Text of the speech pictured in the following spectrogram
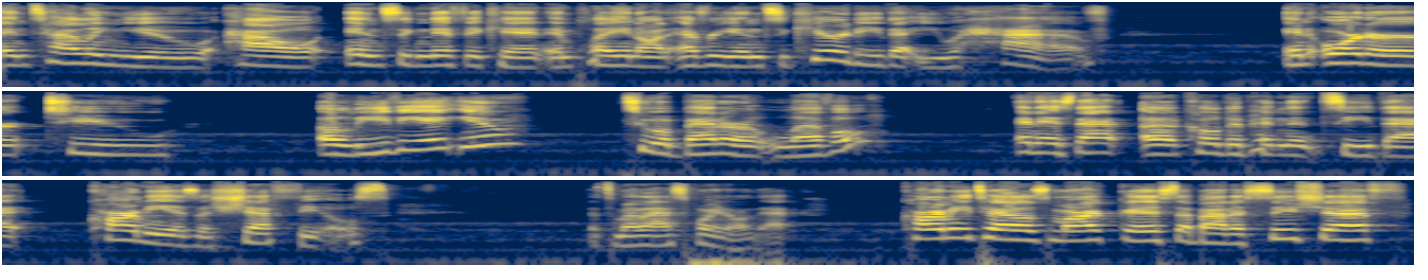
and telling you how insignificant and playing on every insecurity that you have in order to alleviate you to a better level. And is that a codependency that Carmy as a chef feels? That's my last point on that. Carmy tells Marcus about a sous chef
